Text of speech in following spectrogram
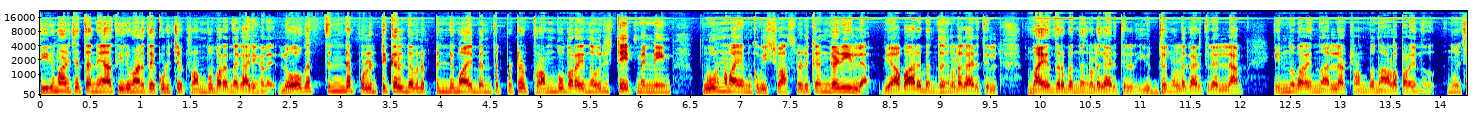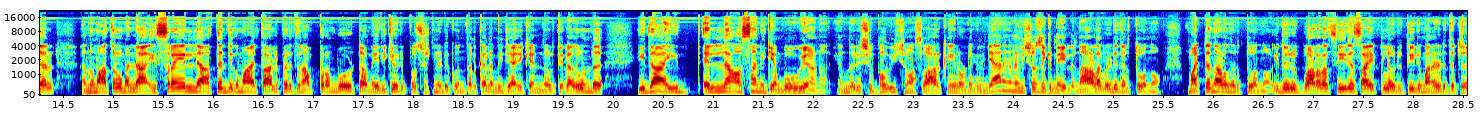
തീരുമാനിച്ചാൽ തന്നെ ആ തീരുമാനത്തെക്കുറിച്ച് ട്രംപ് പറയുന്ന കാര്യങ്ങളെ ലോകത്തിന്റെ പൊളിറ്റിക്കൽ ഡെവലപ്മെന്റുമായി ബന്ധപ്പെട്ട് ട്രംപ് പറയുന്ന ഒരു സ്റ്റേറ്റ്മെന്റിനെയും പൂർണമായി നമുക്ക് വിശ്വാസത്തിലെടുക്കാൻ കഴിയില്ല. വ്യാപാര ബന്ധങ്ങളുടെ കാര്യത്തിൽ നയന്ത്ര ബന്ധങ്ങളുടെ കാര്യത്തിൽ യുദ്ധങ്ങളുടെ കാര്യത്തിലെല്ലാം ഇന്ന് പറയുന്നതല്ല ട്രംപ് നാളെ പറയുന്നത്. എന്ന് വെച്ചാൽ എന്ന് മാത്രവുമല്ല ഇസ്രായേലിന്റെ ആത്യന്തികമായ താല്പര്യത്തിന് അപ്പുറം പോയിട്ട് അമേരിക്ക ഒരു പൊസിഷൻ എടുക്കുമെന്ന് തൽക്കാലം വിചാരിക്കാൻ നിർത്തിയില്ല അതുകൊണ്ട് ഇതാ എല്ലാം അവസാനിക്കാൻ പോവുകയാണ് എന്നൊരു ശുഭവിശ്വാസം ആർക്കെങ്കിലും ഉണ്ടെങ്കിൽ ഞാൻ അങ്ങനെ വിശ്വസിക്കുന്നില്ല. നാളെ വെടി നിർത്തുമെന്നോ മറ്റന്നാൾ നിർത്തുമെന്നോ ഇതൊരു വളരെ സീരിയസ് ആയിട്ടുള്ള ഒരു തീരുമാനം എടുത്തിട്ട്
